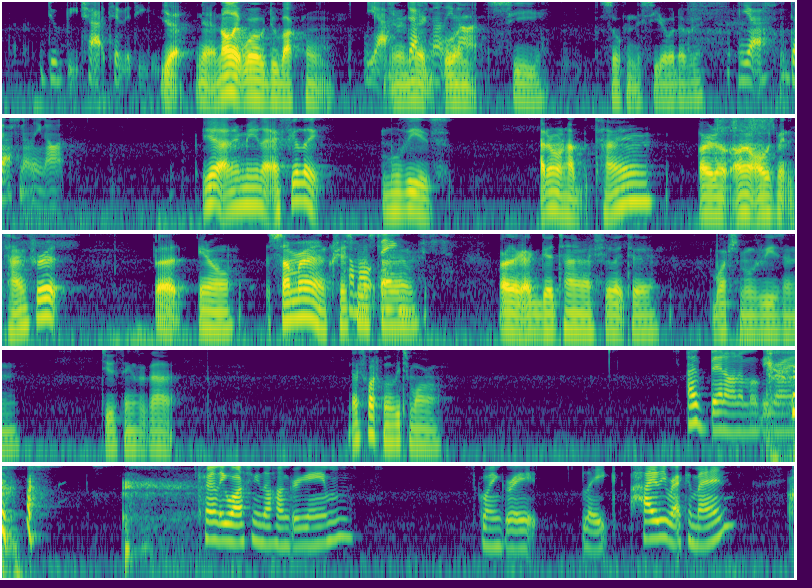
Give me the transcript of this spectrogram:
do beach activities Yeah, yeah, not like what we do back home. yeah You know, mean? like definitely go not and see, soak in the sea or whatever. yeah definitely not Yeah, I mean, like, I feel like movies, I don't have the time, or I don't, I don't always make the time for it. But you know, summer and Christmas time things. are like a good time. I feel like to watch movies and do things like that. Let's watch movie tomorrow. I've been on a movie Ryan. Currently watching The Hunger Games. It's going great. Like highly recommend.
